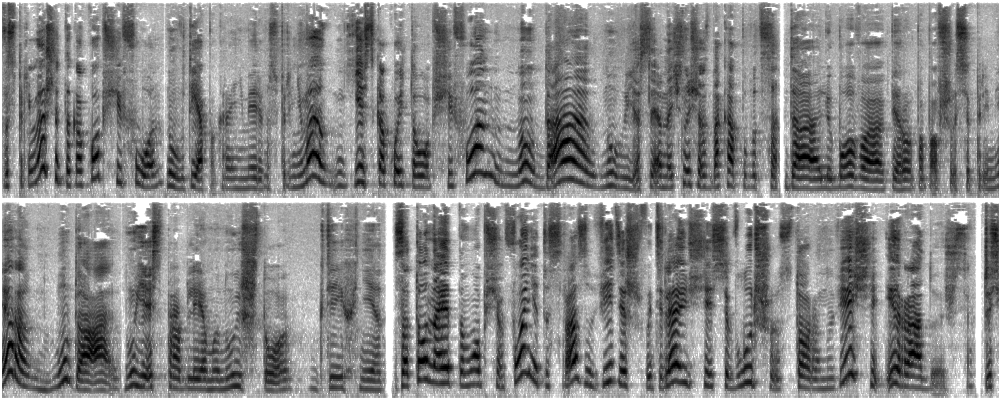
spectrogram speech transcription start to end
воспринимаешь это как общий фон. Ну, вот я, по крайней мере, воспринимаю. Есть какой-то общий фон, ну да, ну, если я начну сейчас докапываться до любого первого попавшегося примера, ну да, ну есть проблемы, ну и что, где их нет. Зато на этом общем фоне ты сразу видишь выделяющиеся в лучшую сторону вещи и радуешься. То есть,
